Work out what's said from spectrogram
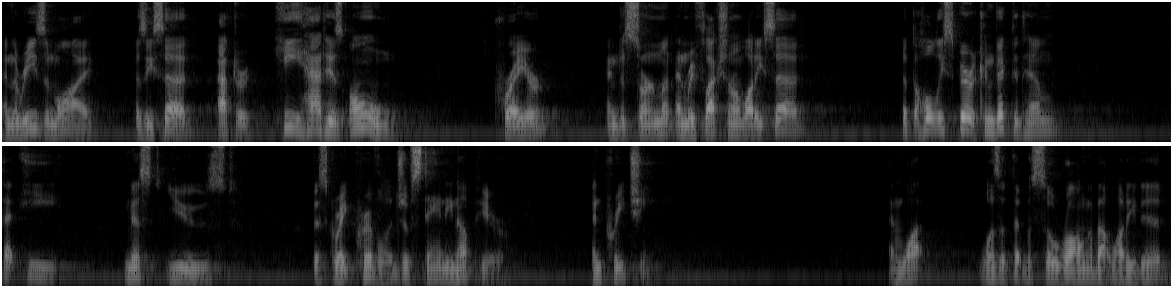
And the reason why, as he said, after he had his own prayer and discernment and reflection on what he said that the Holy Spirit convicted him that he misused this great privilege of standing up here and preaching. And what was it that was so wrong about what he did?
